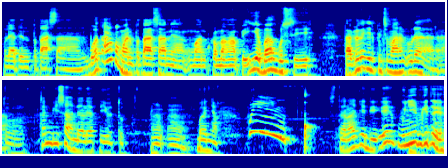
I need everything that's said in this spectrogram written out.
ngeliatin petasan. Buat apa main petasan yang main kembang api? Iya bagus sih. Tapi kan jadi pencemaran udara. Betul. kan bisa anda lihat di YouTube Mm-mm. banyak setel aja di eh bunyinya begitu ya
